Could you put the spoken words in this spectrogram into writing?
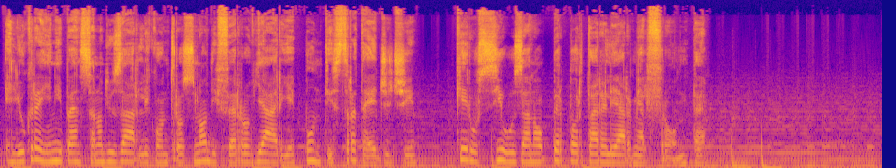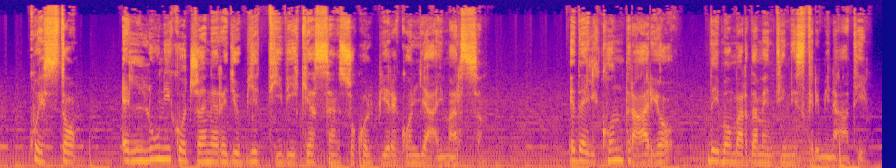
e gli ucraini pensano di usarli contro snodi ferroviari e ponti strategici che i russi usano per portare le armi al fronte. Questo è l'unico genere di obiettivi che ha senso colpire con gli HIMARS ed è il contrario dei bombardamenti indiscriminati.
